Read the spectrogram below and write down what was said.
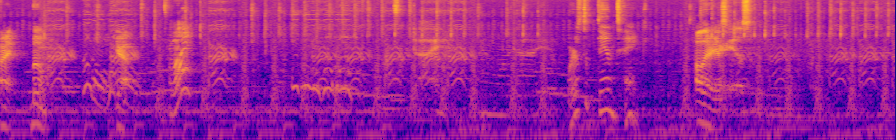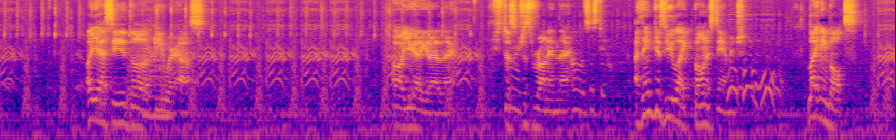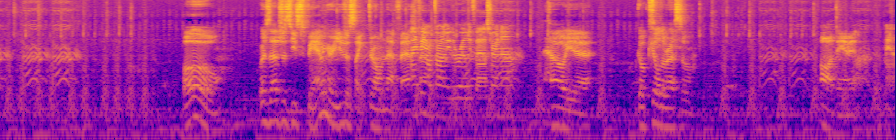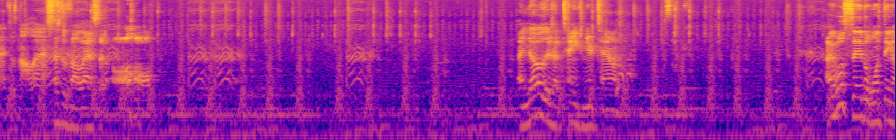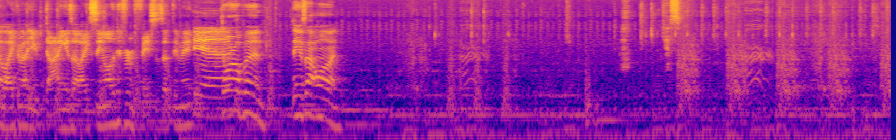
All right, boom. You're up. What? Die. I don't wanna die. Where's the damn tank? Oh, there he There is. he is. Oh yeah, see the B warehouse. Oh, you gotta get out of there. Just just run in there. Oh, what's this do? I think it gives you like bonus damage. Lightning bolts. Oh. Or is that just you spamming or are you just like throwing that fast? I think I'm throwing these really fast right now. Hell yeah. Go kill the rest of them. Oh damn it. Man, that does not last. That does not last at all. I know there's a tank near town. I will say the one thing I like about you dying is I like seeing all the different faces that they make. Yeah. Door open! Thing is that one. Yes.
